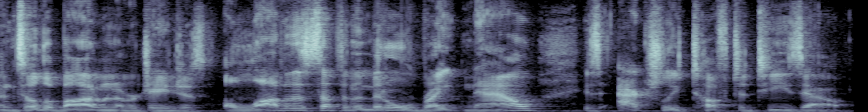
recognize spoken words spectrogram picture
until the bottom number changes. A lot of the stuff in the middle right now is actually tough to tease out.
